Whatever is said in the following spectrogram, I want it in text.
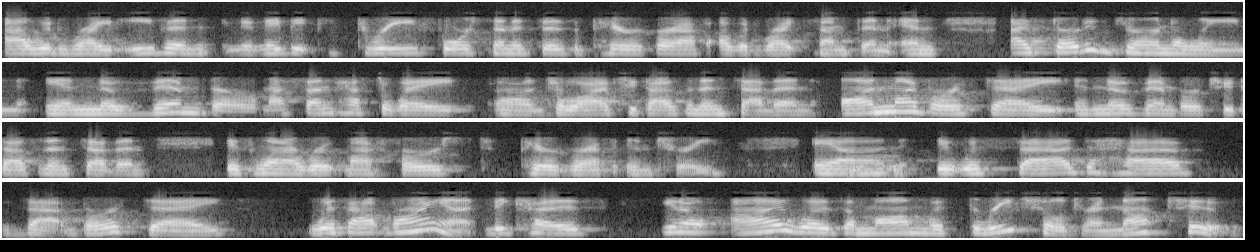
I would write even maybe three, four sentences, a paragraph, I would write something. And I started journaling in November. My son passed away uh, July of 2007. On my birthday in November 2007 is when I wrote my first paragraph entry. And mm-hmm. it was sad to have that birthday without Bryant because, you know, I was a mom with three children, not two.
